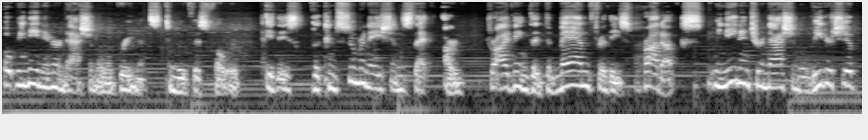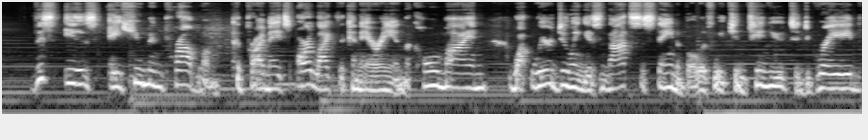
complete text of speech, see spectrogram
but we need international agreements to move this forward. It is the consumer nations that are driving the demand for these products. We need international leadership this is a human problem. The primates are like the canary in the coal mine. What we're doing is not sustainable if we continue to degrade,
